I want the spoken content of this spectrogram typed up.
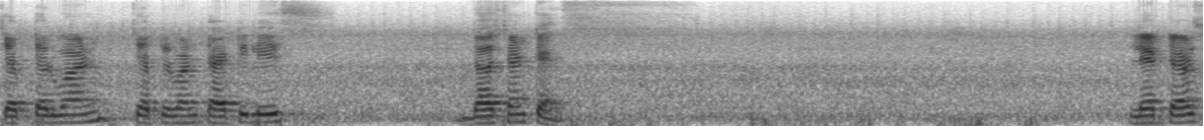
Chapter one. Chapter one title is the sentence. Letters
